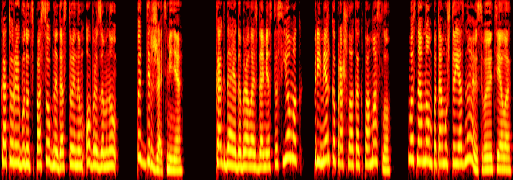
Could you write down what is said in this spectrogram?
которые будут способны достойным образом, ну, поддержать меня. Когда я добралась до места съемок, примерка прошла как по маслу, в основном потому, что я знаю свое тело.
